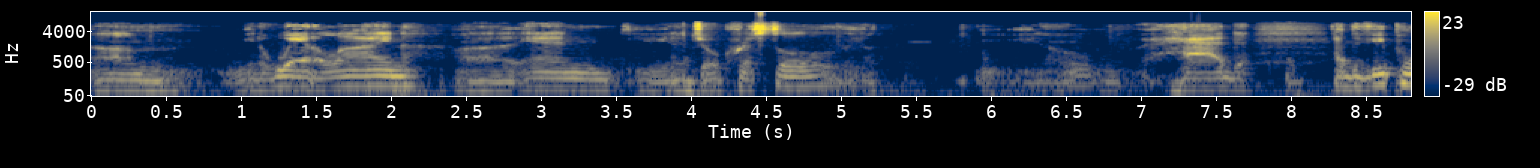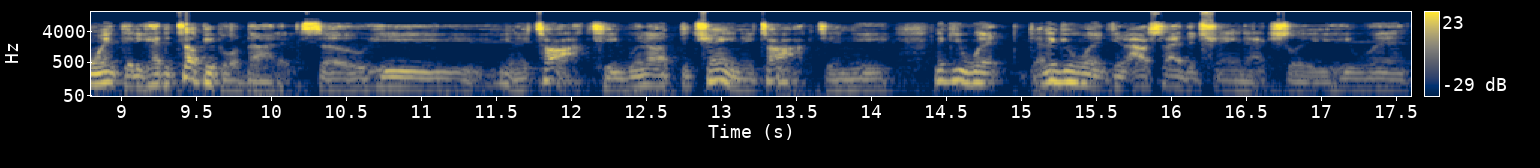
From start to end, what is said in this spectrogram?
um, you know, way out of line, uh, and you know, Joe Crystal, you know, you know, had had the viewpoint that he had to tell people about it. So he, you know, he talked. He went up the chain. He talked, and he, I think he went. I think he went, you know, outside the chain. Actually, he went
